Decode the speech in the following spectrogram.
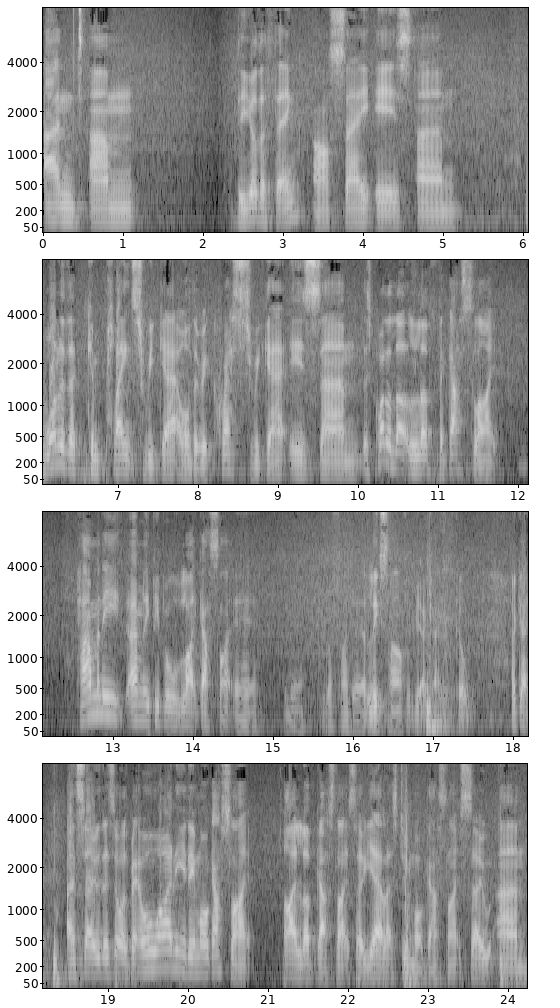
and um, the other thing I'll say is um, one of the complaints we get or the requests we get is um, there's quite a lot of love for Gaslight. How many how many people like Gaslight here? Give me a rough idea. At least half would be Okay, cool. Okay, and so there's always been, well, why don't you do more Gaslight? I love Gaslight, so yeah, let's do more Gaslight. So um,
